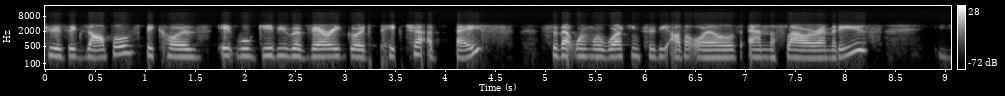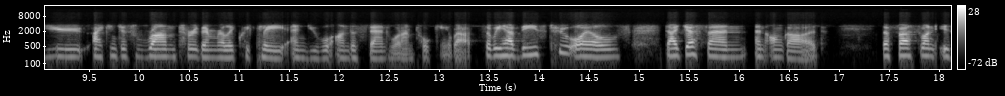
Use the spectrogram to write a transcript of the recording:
two as examples because it will give you a very good picture, a base, so that when we're working through the other oils and the flower remedies, you, I can just run through them really quickly and you will understand what I'm talking about. So we have these two oils, DigestZen and On Guard. The first one is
